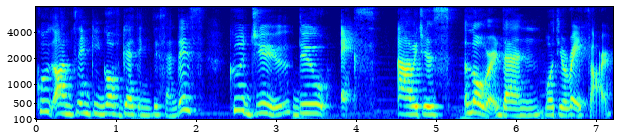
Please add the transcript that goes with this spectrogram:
could I'm thinking of getting this and this? Could you do X, uh, which is lower than what your rates are?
